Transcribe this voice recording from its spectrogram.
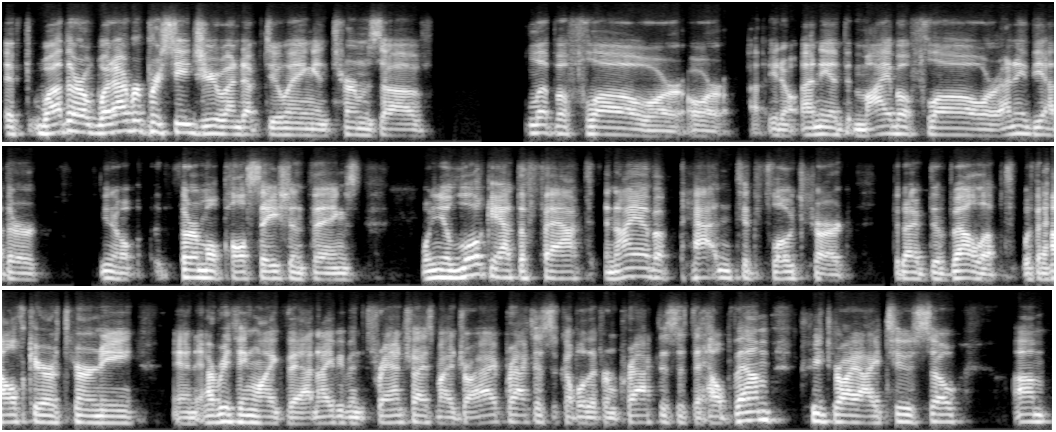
if whether whatever procedure you end up doing in terms of LipiFlow or or uh, you know any of the MiboFlow or any of the other you know, thermal pulsation things. When you look at the fact, and I have a patented flow chart that I've developed with a healthcare attorney and everything like that. And I've even franchised my dry eye practice, a couple different practices to help them treat dry eye too. So um,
